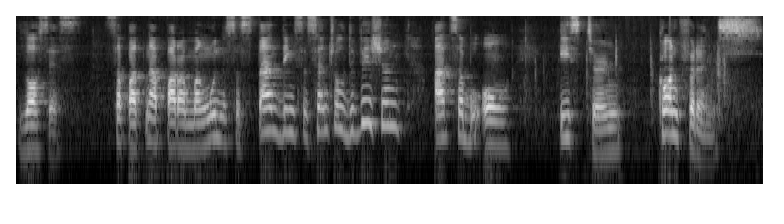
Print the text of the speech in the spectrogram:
losses sapat na para manguna sa standing sa Central Division at sa buong Eastern Conference.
